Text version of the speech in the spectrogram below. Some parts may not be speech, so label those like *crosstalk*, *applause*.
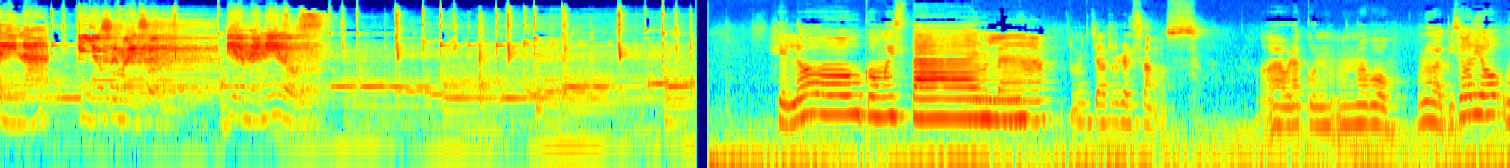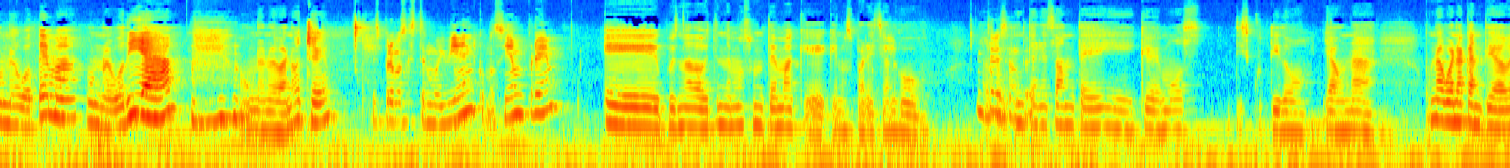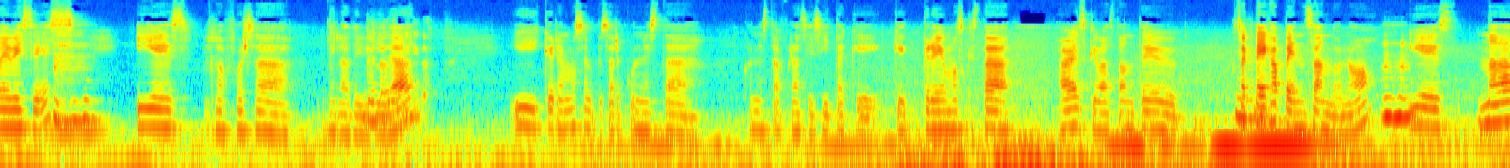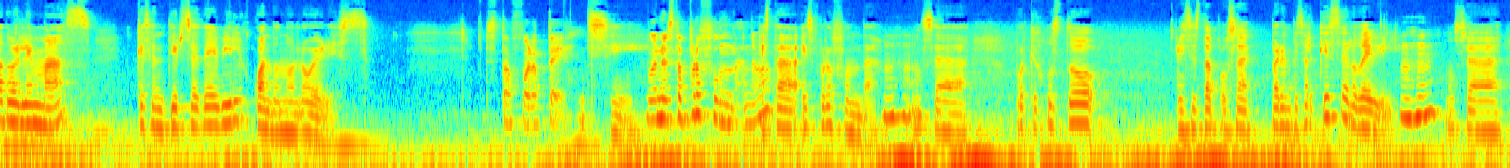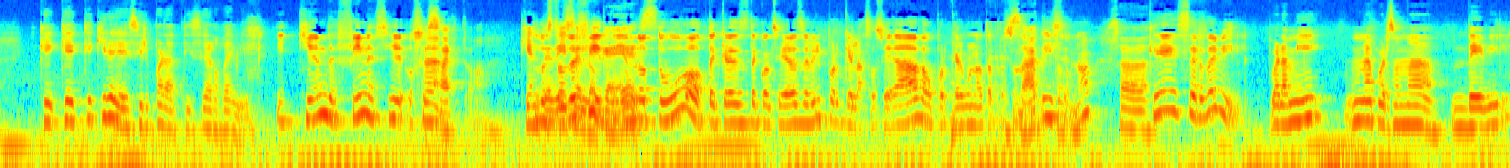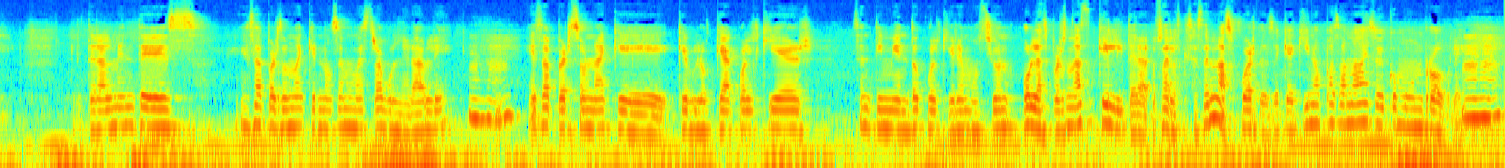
Celina. Y yo soy Marisol. Bienvenidos. Hello, ¿cómo están? Hola, ya regresamos. Ahora con un nuevo, un nuevo episodio, un nuevo tema, un nuevo día, *laughs* una nueva noche. Esperemos que estén muy bien, como siempre. Eh, pues nada, hoy tenemos un tema que, que nos parece algo interesante y que hemos discutido ya una, una buena cantidad de veces y es pues, la fuerza de la De debilidad. la debilidad. y queremos empezar con esta con esta frasecita que, que creemos que está ahora es que bastante o sea que te deja pensando no y es nada duele más que sentirse débil cuando no lo eres Está fuerte. sí Bueno, está profunda, ¿no? esta es profunda o sea porque justo es esta o sea para empezar qué es ser débil o sea ¿qué, qué, qué quiere decir para ti ser débil ¿Y quién define si, o sea, exacto quién lo te estás dice lo que definiendo es tú o te crees, te consideras débil porque la sociedad o porque alguna otra persona Exacto. te dice, ¿no? o sea ¿Qué es ser débil? Para mí, una persona débil literalmente es esa persona que no se muestra vulnerable, esa persona que, que bloquea cualquier sentimiento, cualquier emoción, o las personas que literal, o sea, las que se hacen las fuertes, de que aquí no pasa nada y soy como un roble.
